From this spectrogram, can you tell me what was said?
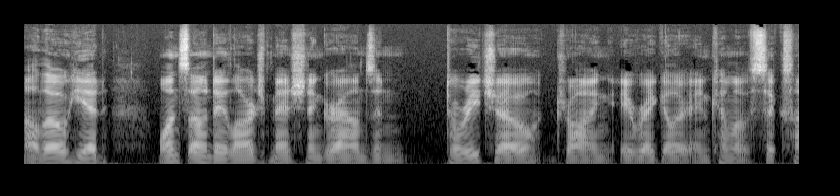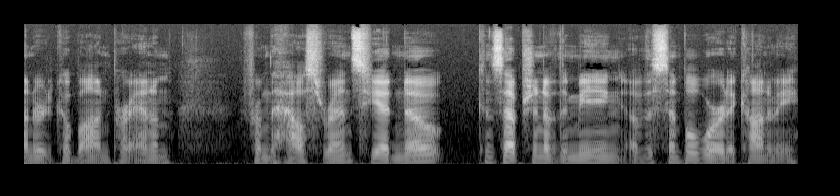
Although he had once owned a large mansion and grounds in Toricho, drawing a regular income of 600 koban per annum from the house rents, he had no conception of the meaning of the simple word economy,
